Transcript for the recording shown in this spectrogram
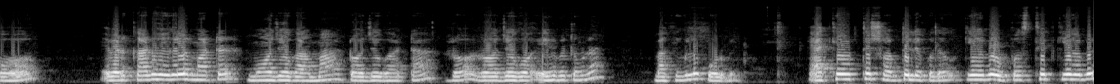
অ। এবার কার হয়ে গেল মাটার? ম যোগ আ মা, ট যোগ আটা র র যোগ এইভাবে তোমরা বাকিগুলো করবে একই অর্থে শব্দ লেখো, দেখো কি হবে, উপস্থিত কি হবে?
